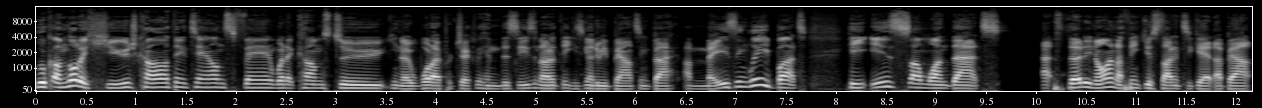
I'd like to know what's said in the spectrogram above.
Look, I'm not a huge Carl Anthony Towns fan when it comes to, you know, what I project for him this season. I don't think he's going to be bouncing back amazingly, but he is someone that at 39, I think you're starting to get about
